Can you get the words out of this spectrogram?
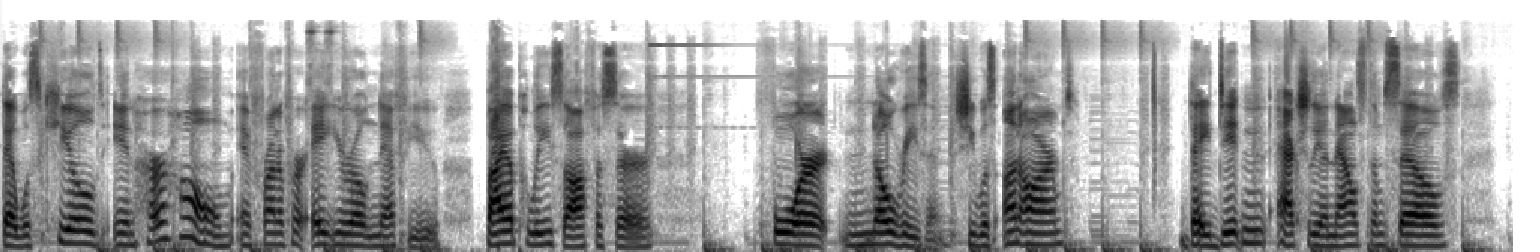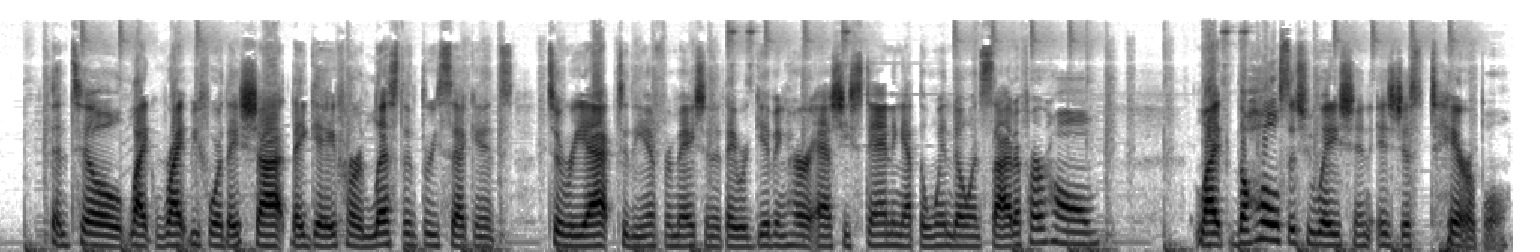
that was killed in her home in front of her eight year old nephew by a police officer for no reason. She was unarmed. They didn't actually announce themselves until like right before they shot. They gave her less than three seconds to react to the information that they were giving her as she's standing at the window inside of her home. Like the whole situation is just terrible.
